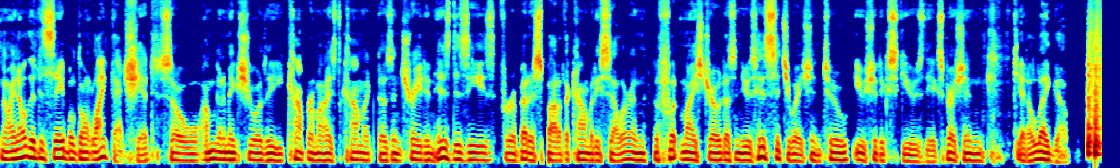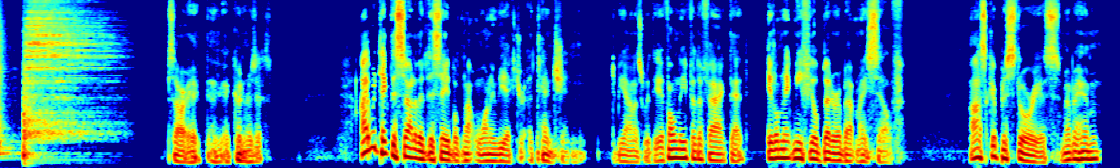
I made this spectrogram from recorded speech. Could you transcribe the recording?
Now, I know the disabled don't like that shit, so I'm going to make sure the compromised comic doesn't trade in his disease for a better spot at the comedy cellar, and the foot maestro doesn't use his situation to, you should excuse the expression, get a leg up. Sorry, I, I couldn't resist. I would take the side of the disabled not wanting the extra attention, to be honest with you, if only for the fact that it'll make me feel better about myself. Oscar Pistorius, remember him?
